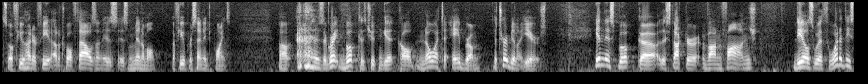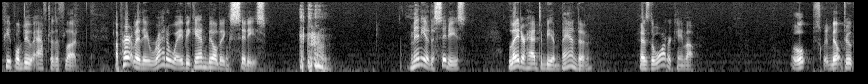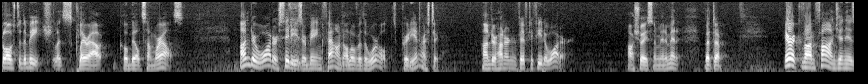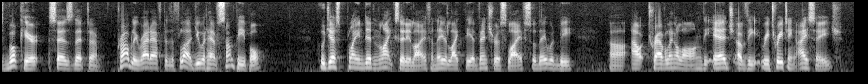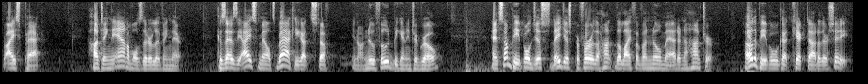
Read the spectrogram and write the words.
So a few hundred feet out of 12,000 is, is minimal, a few percentage points. Uh, there's a great book that you can get called Noah to Abram, The Turbulent Years. In this book, uh, this Dr. von Fange deals with what did these people do after the flood. Apparently they right away began building cities. Many of the cities later had to be abandoned as the water came up. Oops, we built too close to the beach. Let's clear out, go build somewhere else. Underwater cities are being found all over the world. It's pretty interesting. Under 150 feet of water. I'll show you some in a minute. But uh, Eric von Fange in his book here says that uh, probably right after the flood you would have some people who just plain didn't like city life and they would like the adventurous life so they would be uh, out traveling along the edge of the retreating ice age, ice pack, hunting the animals that are living there. Because as the ice melts back you got stuff, you know, new food beginning to grow and some people just, they just prefer the, hunt, the life of a nomad and a hunter. Other people got kicked out of their city,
